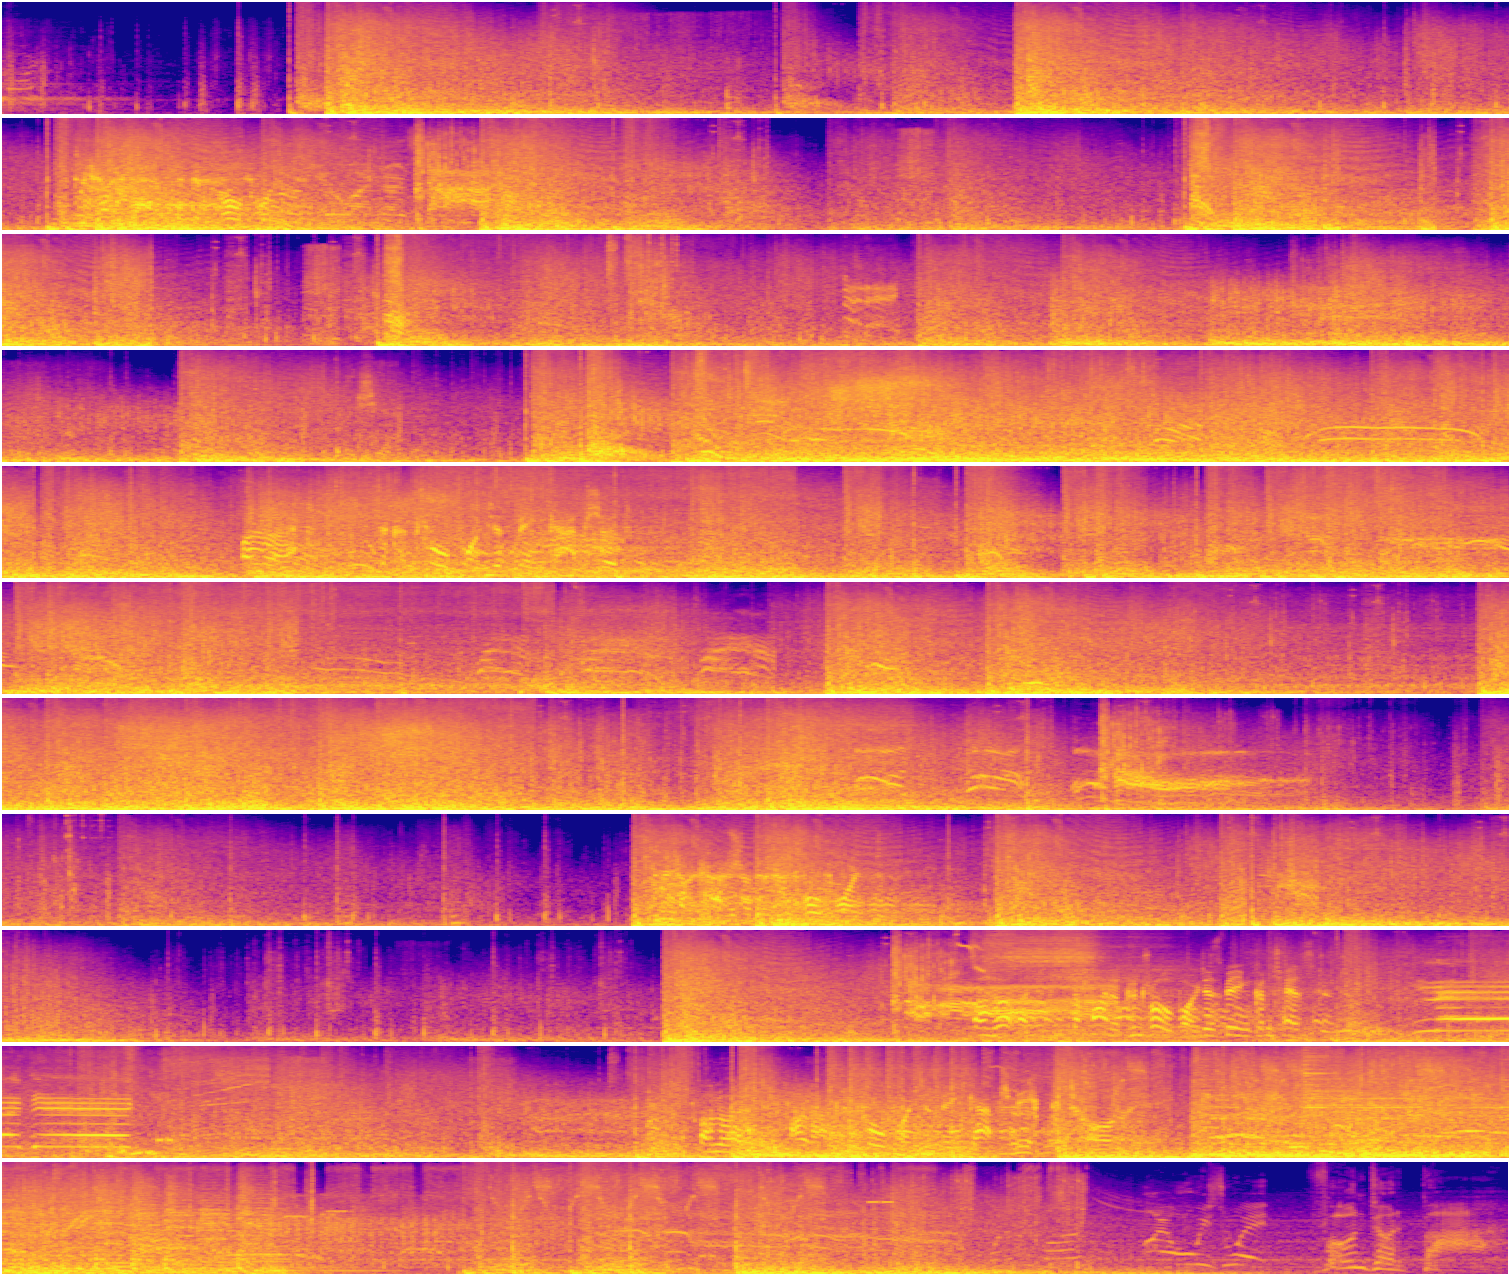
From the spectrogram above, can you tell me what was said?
Point is being contested. Medic! Alert! Last control point is being captured. Victory! I always win. Wunderbar!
